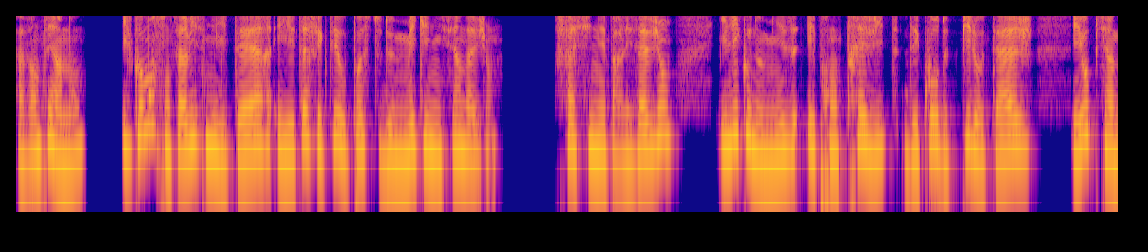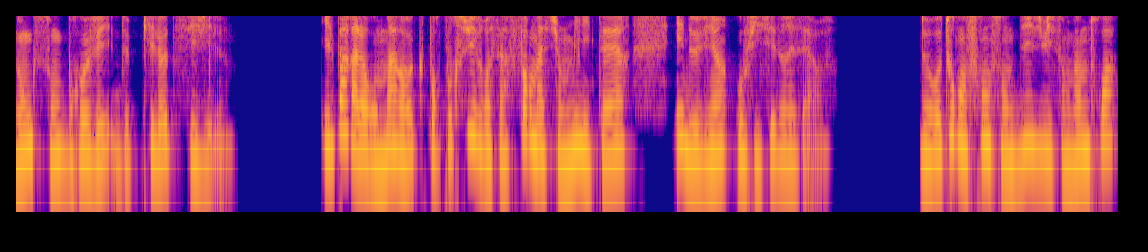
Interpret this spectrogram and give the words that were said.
à 21 ans, il commence son service militaire et est affecté au poste de mécanicien d'avion. Fasciné par les avions, il économise et prend très vite des cours de pilotage et obtient donc son brevet de pilote civil. Il part alors au Maroc pour poursuivre sa formation militaire et devient officier de réserve. De retour en France en 1823,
